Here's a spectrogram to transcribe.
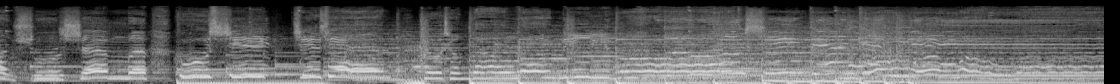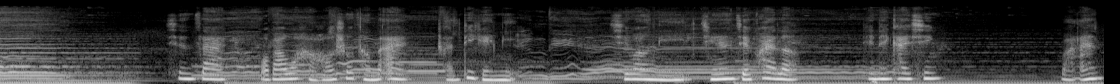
要说什么。呼吸之间，就尝到了你我现在，我把我好好收藏的爱传递给你，希望你情人节快乐，天天开心。晚安，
